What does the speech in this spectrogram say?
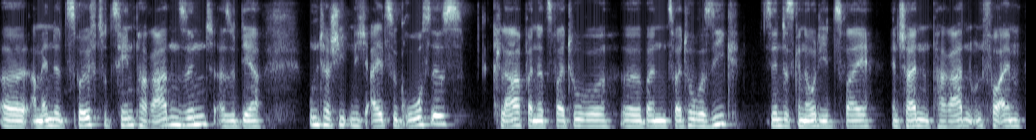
äh, am Ende 12 zu 10 Paraden sind. Also der Unterschied nicht allzu groß ist. Klar, bei, einer zwei Tore, äh, bei einem Zwei-Tore-Sieg sind es genau die zwei entscheidenden Paraden und vor allem,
